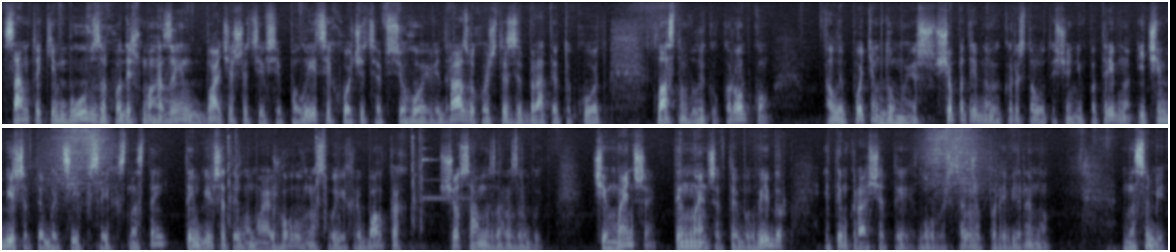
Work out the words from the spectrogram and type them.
Сам таким був, заходиш в магазин, бачиш оці всі полиці, хочеться всього і відразу, хочеться зібрати таку от класну велику коробку, але потім думаєш, що потрібно використовувати, що не потрібно. І чим більше в тебе цих всіх снастей, тим більше ти ламаєш голову на своїх рибалках, що саме зараз робити. Чим менше, тим менше в тебе вибір, і тим краще ти ловиш. Це вже перевірено на собі.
